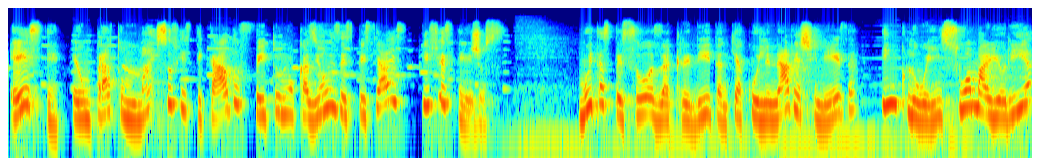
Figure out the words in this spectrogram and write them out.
Este é um prato mais sofisticado feito em ocasiões especiais e festejos. Muitas pessoas acreditam que a culinária chinesa inclui, em sua maioria,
